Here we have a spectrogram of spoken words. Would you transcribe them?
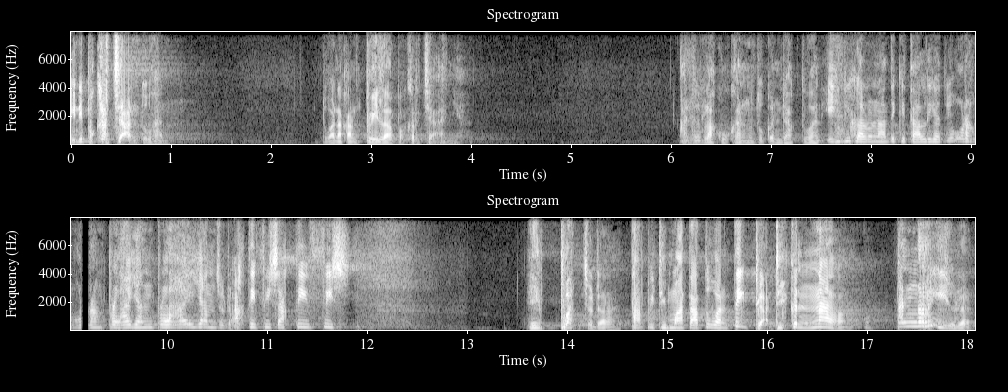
Ini pekerjaan Tuhan. Tuhan akan bela pekerjaannya. Kalian lakukan untuk kehendak Tuhan. Ini kalau nanti kita lihat orang-orang pelayan-pelayan, sudah aktivis-aktivis. Hebat saudara, tapi di mata Tuhan tidak dikenal. Kan ngeri saudara.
